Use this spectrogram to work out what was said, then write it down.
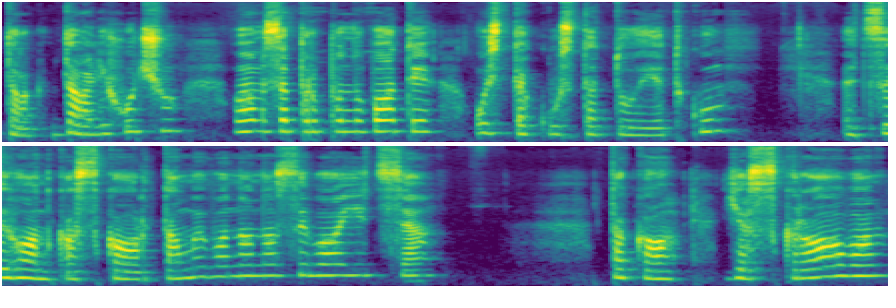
Так, далі хочу вам запропонувати ось таку статуетку. Циганка з картами вона називається така яскрава,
